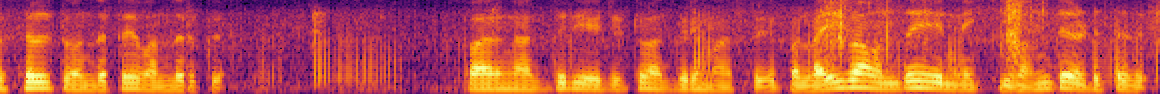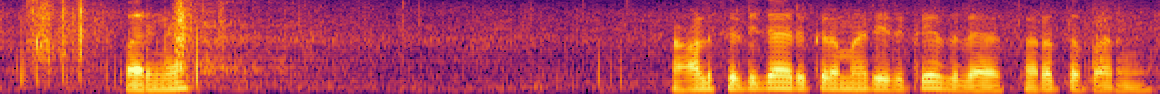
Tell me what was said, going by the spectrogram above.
ரிசல்ட் வந்துட்டு வந்திருக்கு. பாருங்கள் அக்ரி எயிட்டி டூ அக்ரி மாசு இப்போ லைவாக வந்து இன்றைக்கி வந்து எடுத்தது. பாருங்கள் நாலு செடி தான் இருக்கிற மாதிரி இருக்குது அதில் சரத்தை பாருங்கள்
